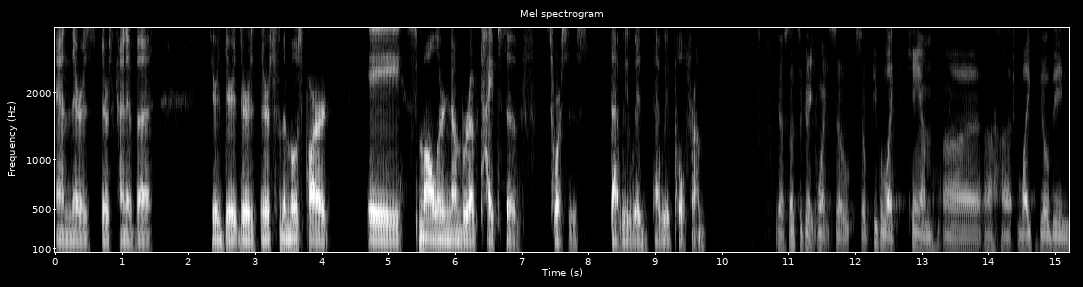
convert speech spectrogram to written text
And there's there's kind of a there, there there's there's for the most part a smaller number of types of sources that we would that we would pull from. Yeah, so that's a good point. So so people like Cam uh, uh, like building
